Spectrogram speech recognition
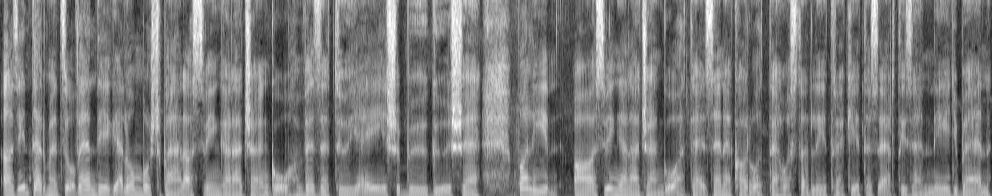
Az Intermezzo vendége Lombos Pál, a Swingala Django vezetője és bőgőse. Pali, a Swingala Django, a te zenekarod, te hoztad létre 2014-ben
